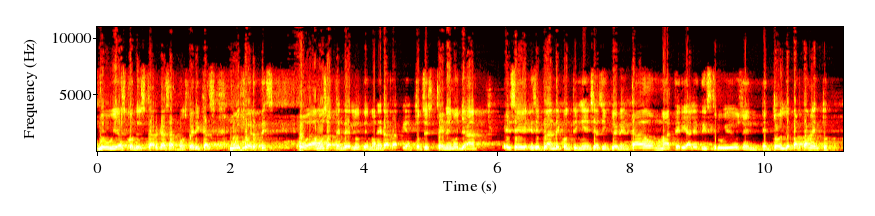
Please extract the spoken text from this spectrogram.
lluvias con descargas atmosféricas muy fuertes, podamos atenderlos de manera rápida. Entonces tenemos ya ese, ese plan de contingencias implementado, materiales distribuidos en, en todo el departamento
